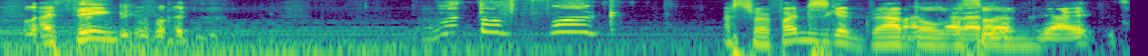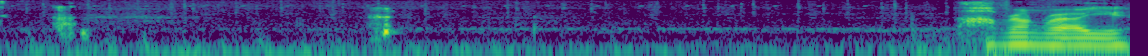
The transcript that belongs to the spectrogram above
I think. What the fuck? I swear, if I just get grabbed all of a My bad, I left, sudden. guys. Ah, Ron, where are you?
